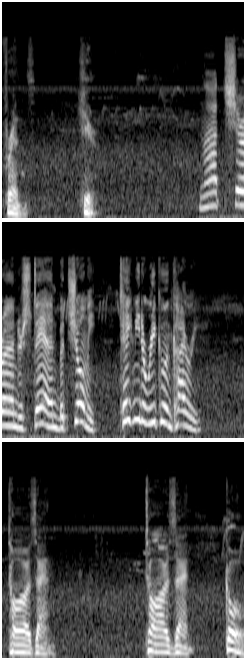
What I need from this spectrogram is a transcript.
Friends. Here. Not sure I understand, but show me. Take me to Riku and Kairi. Tarzan. Tarzan. Go.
